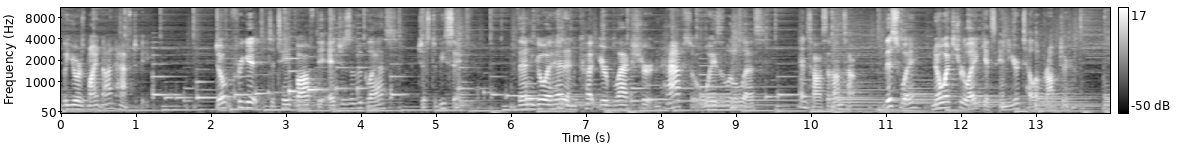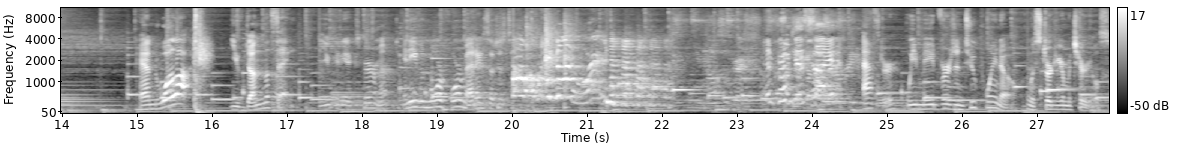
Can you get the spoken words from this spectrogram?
but yours might not have to be. Don't forget to tape off the edges of the glass just to be safe. Then go ahead and cut your black shirt in half so it weighs a little less and toss it on top. This way, no extra light gets into your teleprompter. And voila! You've done the thing. You can experiment in even more formatting such as text. Oh my god, it worked! And from this side. After, we made version 2.0 with sturdier materials,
